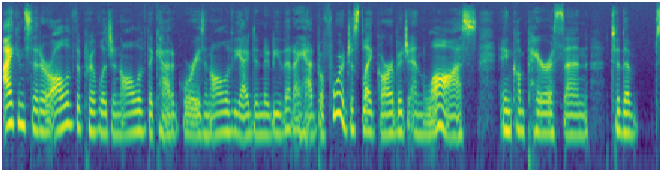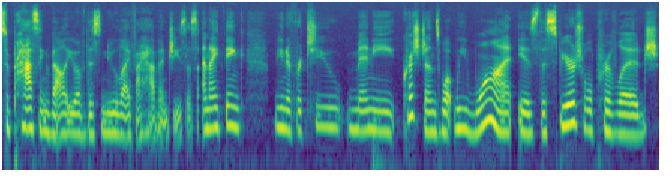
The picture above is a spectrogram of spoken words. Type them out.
I consider all of the privilege and all of the categories and all of the identity that I had before just like garbage and loss in comparison to the surpassing value of this new life I have in Jesus. And I think, you know, for too many Christians, what we want is the spiritual privilege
